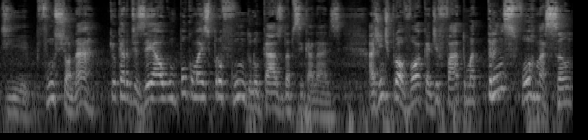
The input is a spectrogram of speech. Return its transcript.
de funcionar, o que eu quero dizer é algo um pouco mais profundo no caso da psicanálise a gente provoca de fato uma transformação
